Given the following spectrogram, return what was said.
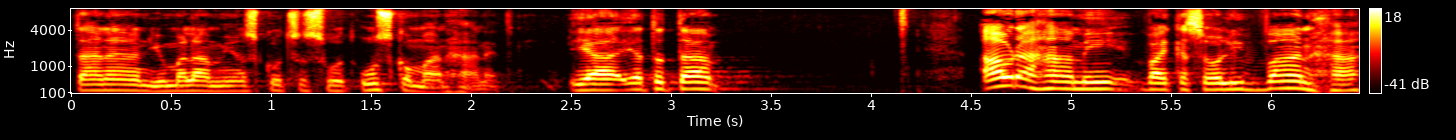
tänään Jumala myös kutsui uskomaan hänet. Ja, ja tota, Abrahami, vaikka se oli vanha,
